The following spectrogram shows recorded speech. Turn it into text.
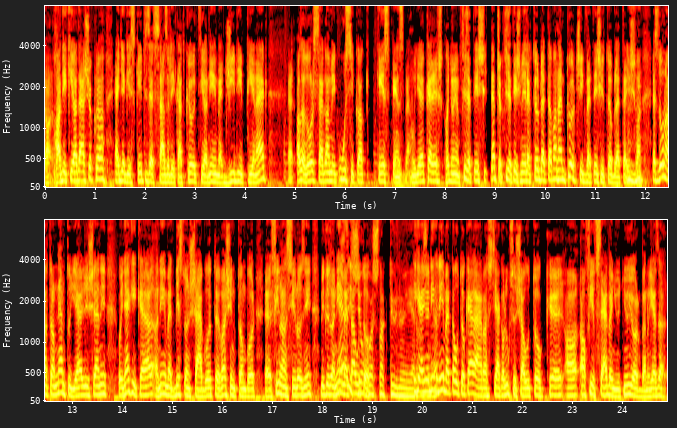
a hadikiadásokra, 1,2%-át költi a német GDP-nek, az az ország, amíg úszik a készpénzben. Ugye keres, hogy mondjam, fizetési, nem csak fizetési mérleg töblete van, hanem költségvetési töblete is uh-huh. van. Ez Donald Trump nem tudja elviselni, hogy neki kell a német biztonságot Washingtonból finanszírozni, miközben a német Ez is autók... jogosnak tűnő Igen, a német autók elárasztják a luxusautók a, a Fifth Avenue-t New Yorkban, ugye ez a,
